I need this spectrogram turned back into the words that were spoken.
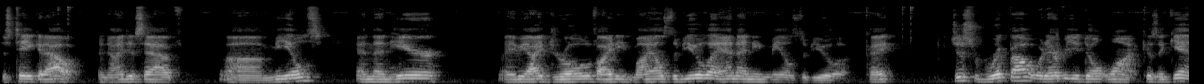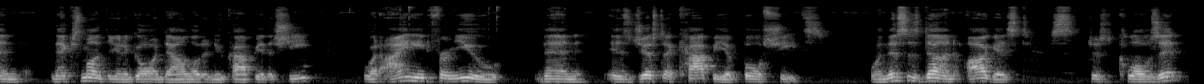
just take it out. And I just have uh, meals. And then here, maybe I drove, I need miles to Beulah and I need meals to Beulah. Okay. Just rip out whatever you don't want. Because again, next month you're going to go and download a new copy of the sheet. What I need from you then is just a copy of both sheets. When this is done, August, just close it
